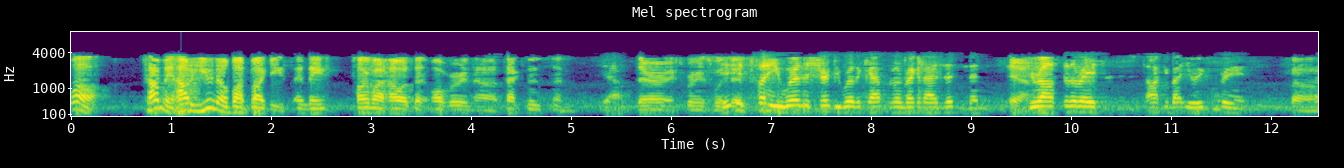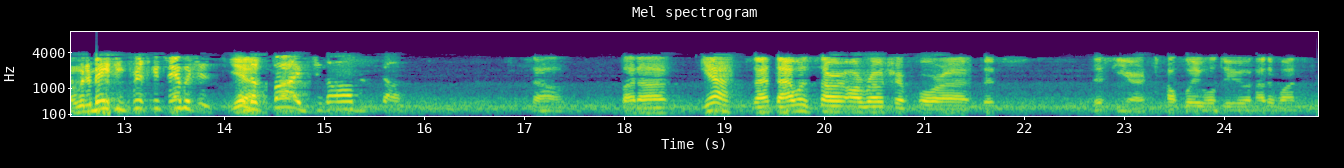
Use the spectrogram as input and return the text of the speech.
"Well, tell me, how do you know about Buc-ee's?" And they talk about how it's over in uh, Texas and yeah. their experience with It, it. it's funny. You wear the shirt, you wear the cap, no one recognizes it, and then Yeah. you're off to the races, talking about your experience. So, And with amazing brisket sandwiches. Yeah. And the fives and all the stuff. so, but uh, yeah, that that was our, our road trip for uh, this this year. Hopefully, we'll do another one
